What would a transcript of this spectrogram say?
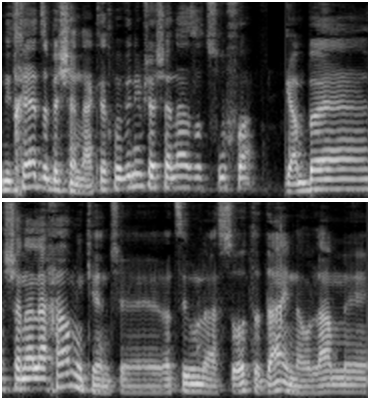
נדחה את זה בשנה כי אנחנו מבינים שהשנה הזאת צרופה. גם בשנה לאחר מכן שרצינו לעשות עדיין העולם אה,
